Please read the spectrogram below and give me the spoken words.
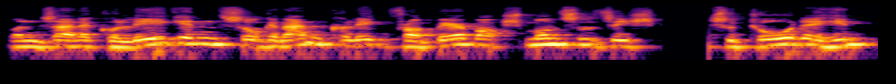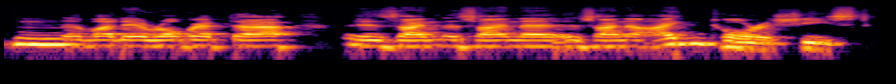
Und seine Kollegin, sogenannten Kollegen, Frau Baerbock, schmunzelt sich zu Tode hinten, weil der Robert da äh, seine, seine, seine Eigentore schießt.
